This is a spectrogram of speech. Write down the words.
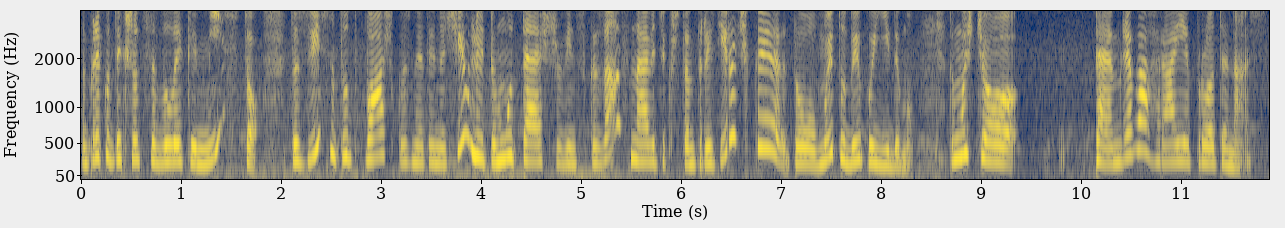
Наприклад, якщо це велике місто, то звісно тут важко знайти ночівлю, і тому те, що він сказав, навіть якщо там три зірочки, то ми туди поїдемо. Тому що. Темрява грає проти нас.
